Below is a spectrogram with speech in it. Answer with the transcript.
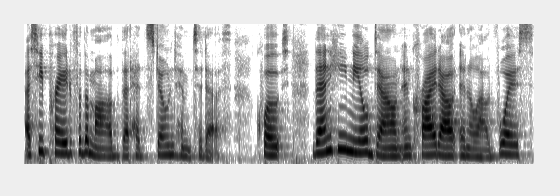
as he prayed for the mob that had stoned him to death. Quote, Then he kneeled down and cried out in a loud voice,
